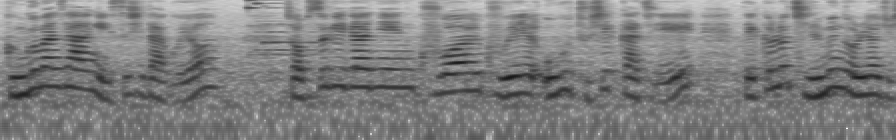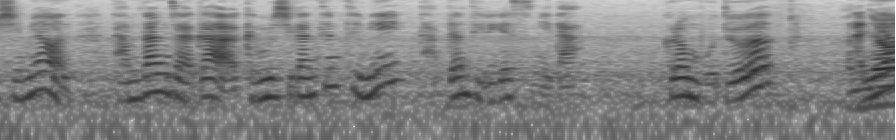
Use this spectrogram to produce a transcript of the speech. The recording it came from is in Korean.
궁금한 사항이 있으시다고요? 접수 기간인 9월 9일 오후 2시까지 댓글로 질문 올려주시면 담당자가 근무 시간 틈틈이 답변 드리겠습니다. 그럼 모두 안녕.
